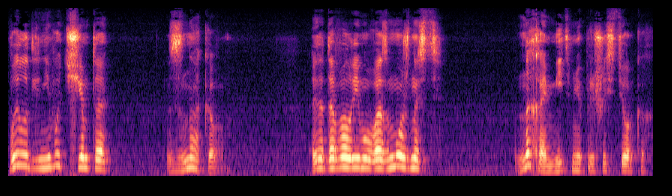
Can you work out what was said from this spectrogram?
было для него чем-то знаковым. Это давало ему возможность нахамить мне при шестерках,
